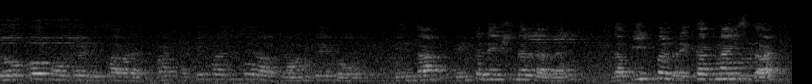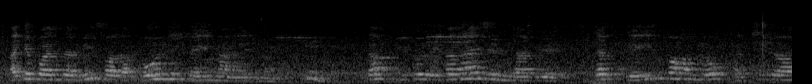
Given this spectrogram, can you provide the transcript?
loco motor disorder but agriculture आप जानते हो in the international level the people recognize that acupuncture means for the only pain management. The people recognize in that way. जब पेन को हम लोग अच्छी तरह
